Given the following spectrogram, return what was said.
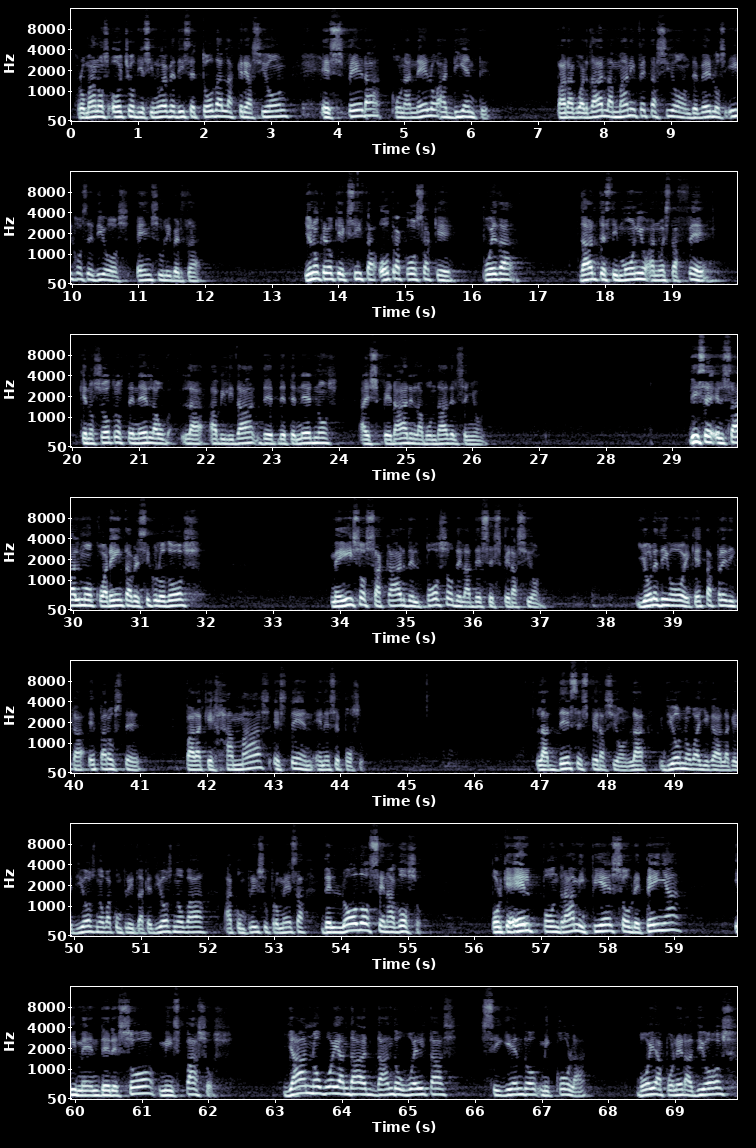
Romanos 8, 19 dice, toda la creación espera con anhelo ardiente para guardar la manifestación de ver los hijos de Dios en su libertad. Yo no creo que exista otra cosa que pueda dar testimonio a nuestra fe que nosotros tener la, la habilidad de detenernos a esperar en la bondad del Señor. Dice el Salmo 40, versículo 2, me hizo sacar del pozo de la desesperación. Yo les digo hoy que esta prédica es para usted, para que jamás estén en ese pozo. La desesperación, la Dios no va a llegar, la que Dios no va a cumplir, la que Dios no va a cumplir su promesa del lodo cenagoso, porque Él pondrá mis pies sobre peña y me enderezó mis pasos. Ya no voy a andar dando vueltas siguiendo mi cola, voy a poner a Dios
